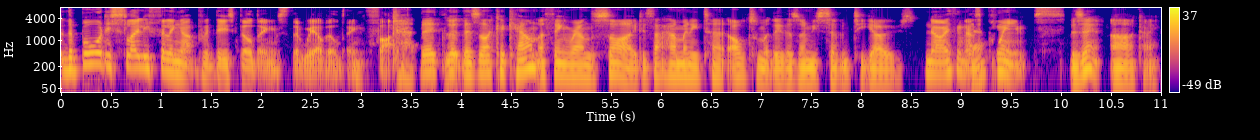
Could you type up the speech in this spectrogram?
the board is slowly filling up with these buildings that we are building. Fine. There, look, there's like a counter thing around the side. Is that how many? Turn- Ultimately, there's only seventy goes. No, I think that's points. Is it? Ah, okay.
